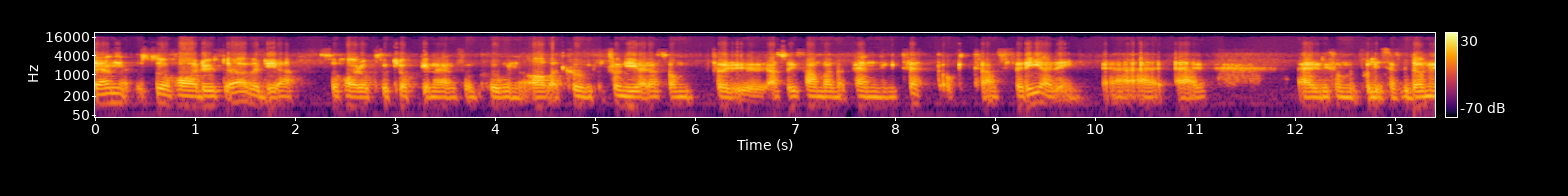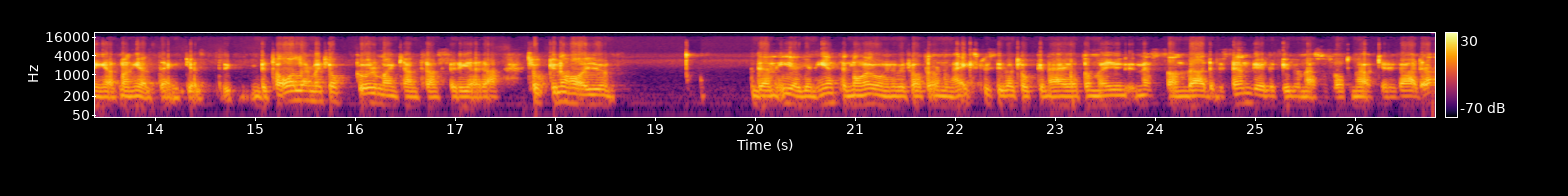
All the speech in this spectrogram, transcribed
Sen så har du utöver det så har också klockorna en funktion av att fungera som för, alltså i samband med penningtvätt och transferering är, är, är liksom polisens bedömning att man helt enkelt betalar med klockor, man kan transferera. Klockorna har ju den egenheten många gånger när vi pratar om de här exklusiva klockorna är ju att de är ju nästan värdebeständiga eller till och med så att de ökar i värde.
